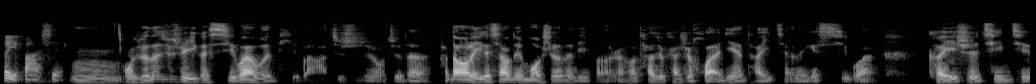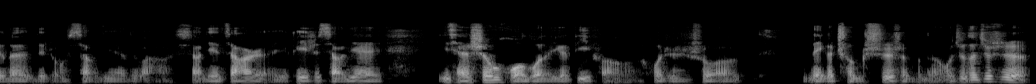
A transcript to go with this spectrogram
被发现。嗯，我觉得就是一个习惯问题吧，就是我觉得他到了一个相对陌生的地方，然后他就开始怀念他以前的一个习惯，可以是亲情的那种想念，对吧？想念家人，也可以是想念以前生活过的一个地方，或者是说。哪个城市什么的，我觉得就是，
